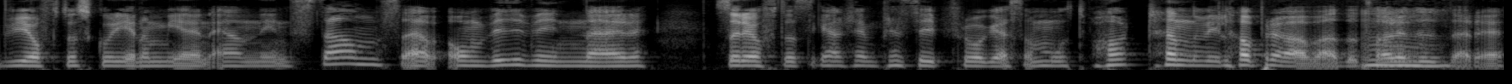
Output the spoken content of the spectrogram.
vi oftast går igenom mer än en instans. Om vi vinner så är det oftast kanske en principfråga som motparten vill ha prövad och ta mm. det vidare.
